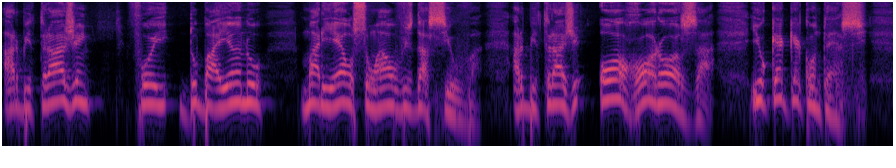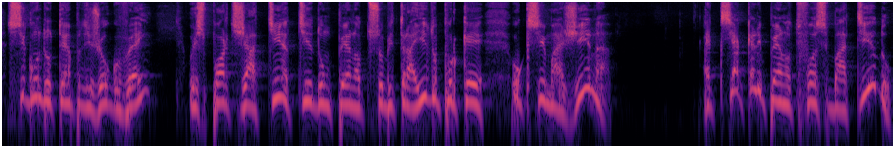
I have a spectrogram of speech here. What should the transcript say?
A arbitragem foi do baiano Marielson Alves da Silva. Arbitragem horrorosa. E o que é que acontece? Segundo tempo de jogo vem, o esporte já tinha tido um pênalti subtraído, porque o que se imagina é que se aquele pênalti fosse batido,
